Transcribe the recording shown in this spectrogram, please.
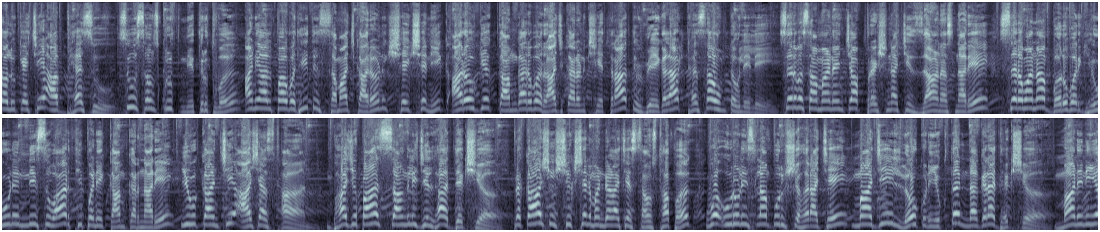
तालुक्याचे अभ्यासू सुसंस्कृत नेतृत्व आणि अल्पावधीत समाजकारण शैक्षणिक आरोग्य कामगार व राजकारण क्षेत्रात वेगळा ठसा उमटवलेले. सर्वसामान्यांच्या प्रश्नाची जाण असणारे सर्वांना बरोबर घेऊन निस्वार्थीपणे काम करणारे युवकांचे आशास्थान. भाजपा सांगली जिल्हा अध्यक्ष प्रकाश शिक्षण मंडळाचे संस्थापक व उरुण इस्लामपूर शहराचे माजी लोकनियुक्त नगराध्यक्ष. माननीय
